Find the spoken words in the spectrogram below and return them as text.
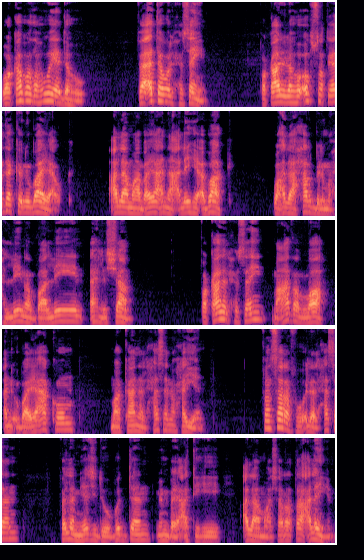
وقبض هو يده فأتوا الحسين فقالوا له أبسط يدك نبايعك على ما بايعنا عليه أباك وعلى حرب المحلين الضالين أهل الشام. فقال الحسين معاذ الله أن أبايعكم ما كان الحسن حيا. فانصرفوا إلى الحسن فلم يجدوا بدا من بيعته على ما شرط عليهم.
